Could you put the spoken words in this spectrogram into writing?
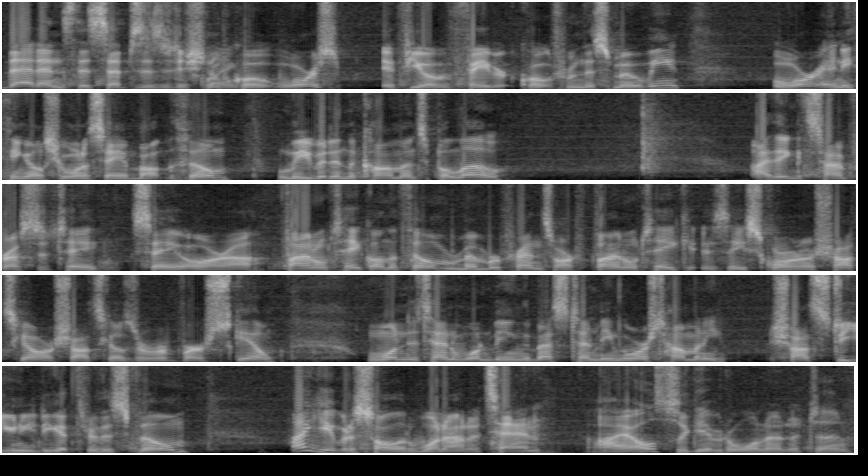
That ends this episode's edition of Quote Wars. If you have a favorite quote from this movie, or anything else you want to say about the film, leave it in the comments below. I think it's time for us to take say our uh, final take on the film. Remember, friends, our final take is a score on our shot scale. Our shot scale is a reverse scale, one to ten, one being the best, ten being the worst. How many shots do you need to get through this film? I gave it a solid one out of ten. I also gave it a 1 out of 10.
